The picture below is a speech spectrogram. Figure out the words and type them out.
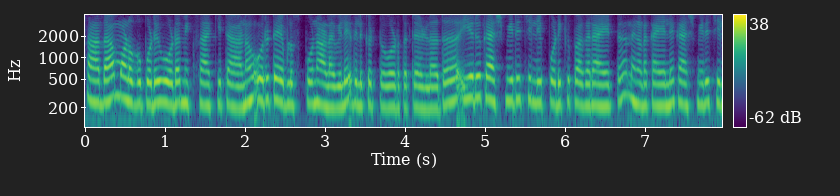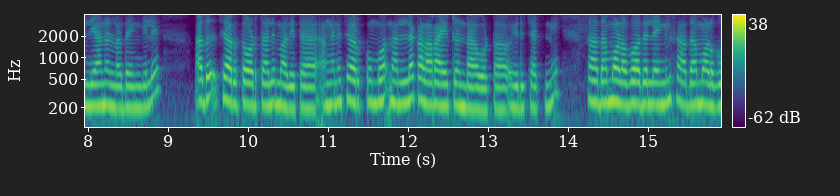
സാധാ മുളക് പൊടി കൂടെ മിക്സ് ആക്കിയിട്ടാണ് ഒരു ടേബിൾ സ്പൂൺ അളവിൽ ഇതിൽ കിട്ടു കൊടുത്തിട്ടുള്ളത്. ഈ ഒരു കാശ്മീരി ചില്ലി പൊടിക്ക് പകരമായിട്ട് നിങ്ങളുടെ കയ്യിൽ കാശ്മീരി ചില്ലിയാണുള്ളതെങ്കിൽ അത് ചേർത്ത് കൊടുത്താൽ മതിട്ട് അങ്ങനെ ചേർക്കുമ്പോൾ നല്ല കളറായിട്ടുണ്ടാവും കേട്ടോ ഈ ഒരു ചട്നി. സാധാ മുളകോ അതല്ലെങ്കിൽ സാദാ മുളക്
